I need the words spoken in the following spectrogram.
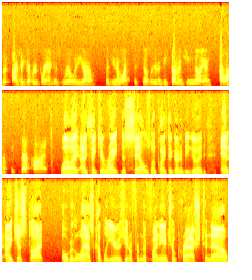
but I think every brand has really uh, said, you know what, if sales are going to be 17 million, I want a piece of that pie. Well, I, I think you're right. The sales look like they're going to be good, and I just thought over the last couple of years, you know, from the financial crash to now,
